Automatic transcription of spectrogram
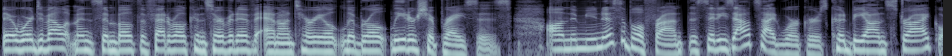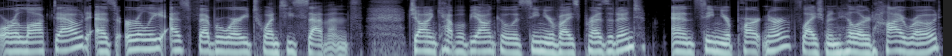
There were developments in both the federal Conservative and Ontario Liberal leadership races. On the municipal front, the city's outside workers could be on strike or locked out as early as February 27th. John Capobianco is senior vice president president and senior partner, Fleishman Hillard High Road.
